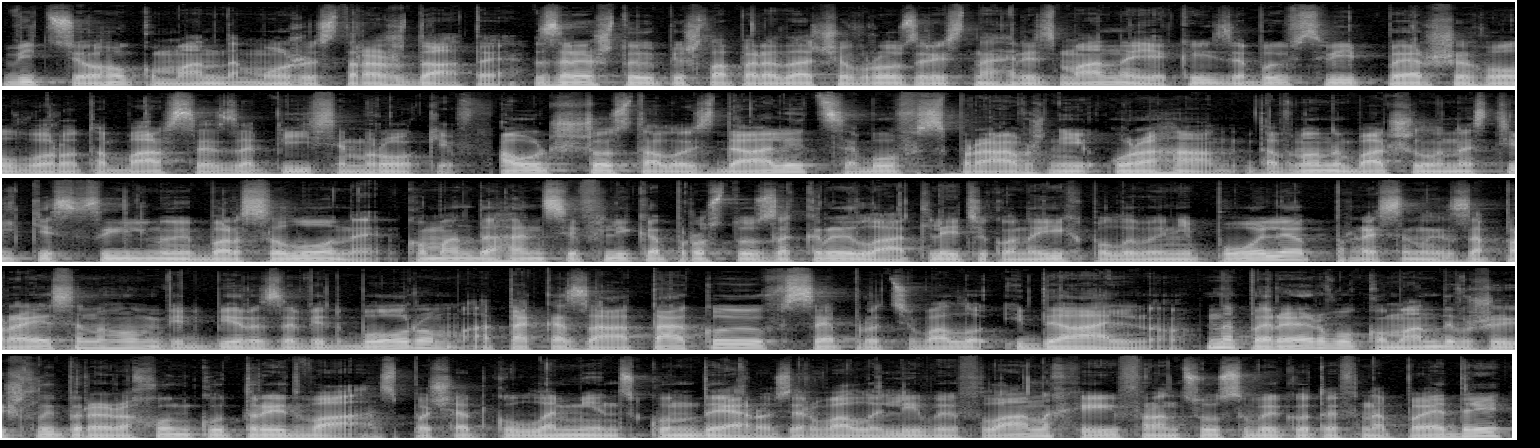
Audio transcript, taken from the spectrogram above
від цього команда може страждати. Зрештою, пішла передача в розріз на Грізмана, який забив свій перший гол ворота Барси за 8 років. А от що сталося далі, це був справжній ураган. Давно не бачили настільки сильної Барселони. Команда Гансі Фліка просто закрила Атлетіко на їх половині поля, пресинг за пресингом, відбір за відбором, атака за атакою. Все працювало ідеально. На перерву команди вже йшли при рахунку 3-2. Спочатку Ламін з Кунде розірвали лівий фланг, і француз викотив на Педрі,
